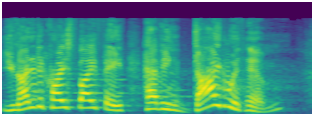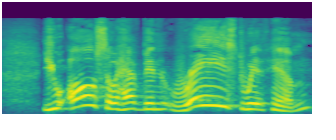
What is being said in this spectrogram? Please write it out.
united to Christ by faith, having died with him, you also have been raised with him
